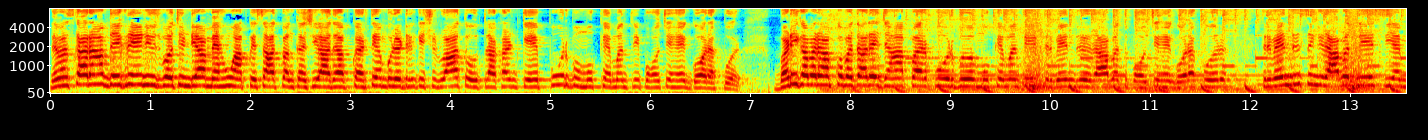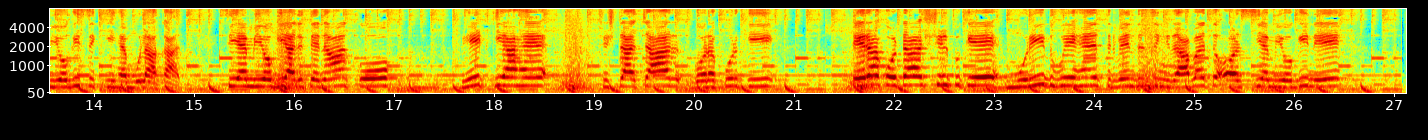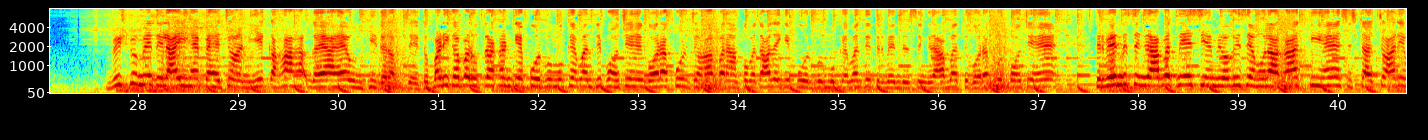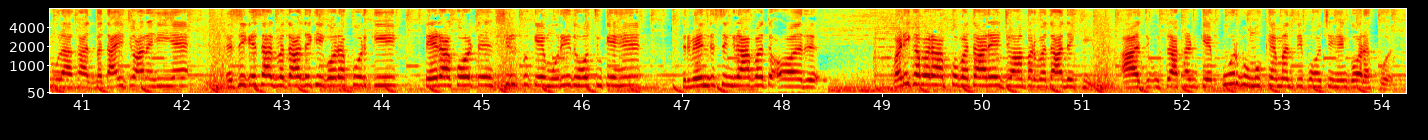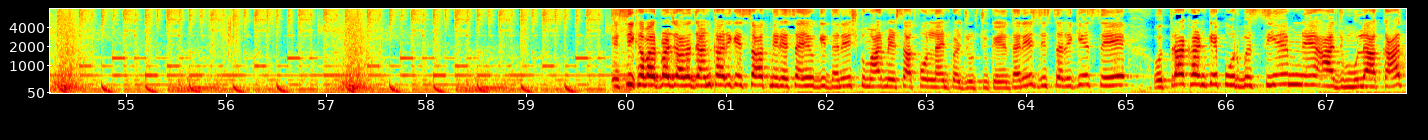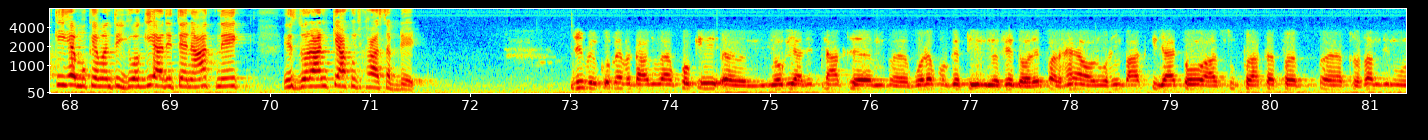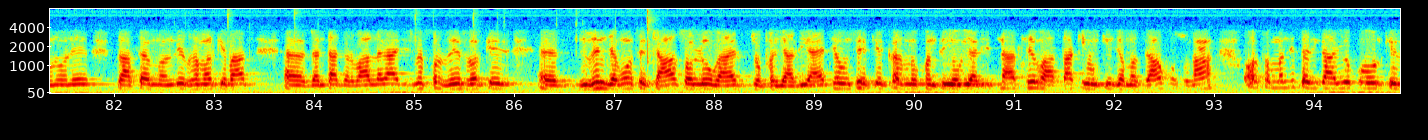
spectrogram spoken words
नमस्कार, आप देख रहे हैं न्यूज़ वॉच इंडिया मैं हूँ आपके साथ पंकज यादव। करते हैं बुलेटिन की शुरुआत। तो उत्तराखंड के पूर्व मुख्यमंत्री पहुँचे हैं गोरखपुर। बड़ी खबर आपको बता रहे जहाँ पर पूर्व मुख्यमंत्री त्रिवेंद्र रावत पहुँचे हैं गोरखपुर। त्रिवेंद्र सिंह रावत ने सीएम योगी से की है मुलाकात। सीएम योगी आदित्यनाथ को भेंट किया है शिष्टाचार गोरखपुर की। टेराकोटा शिल्प के मुरीद हुए हैं त्रिवेंद्र सिंह रावत और सीएम योगी ने विश्व में दिलाई है पहचान, ये कहा गया है उनकी तरफ़ से। तो बड़ी खबर, उत्तराखंड के पूर्व मुख्यमंत्री पहुँचे हैं गोरखपुर। जहाँ पर आपको बता दें कि पूर्व मुख्यमंत्री त्रिवेंद्र सिंह रावत गोरखपुर पहुँचे हैं। त्रिवेंद्र सिंह रावत ने सीएम योगी से मुलाकात की है, शिष्टाचार्य मुलाकात बताई जा रही है। इसी के साथ बता दें कि गोरखपुर की टेराकोट शिल्प के मुरीद हो चुके हैं त्रिवेंद्र सिंह रावत और बड़ी खबर आपको बता रहे जहाँ पर बता दें कि आज उत्तराखंड के पूर्व मुख्यमंत्री पहुँचे हैं गोरखपुर। इसी खबर पर ज़्यादा जानकारी के साथ मेरे सहयोगी धनेश कुमार मेरे साथ फ़ोन लाइन पर जुड़ चुके हैं। धनेश, जिस तरीके से उत्तराखंड के पूर्व सीएम ने आज मुलाकात की है, मुख्यमंत्री योगी आदित्यनाथ ने इस दौरान क्या कुछ खास अपडेट जी, बिल्कुल मैं बता दूँ आपको कि योगी आदित्यनाथ गोरखपुर के तीन दिवसीय दौरे पर हैं और वहीं बात की जाए तो आज प्रातः प्रथम दिन उन्होंने प्रातः मंदिर भ्रमण के बाद जनता दरबार लगाया, जिसमें प्रदेश भर के विभिन्न जगहों से 400 लोग आए, जो फरियादी आए थे, उनसे एक एक कर मुख्यमंत्री योगी आदित्यनाथ ने वार्ता की उनकी समस्याओं को सुना और संबंधित अधिकारियों को उनके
